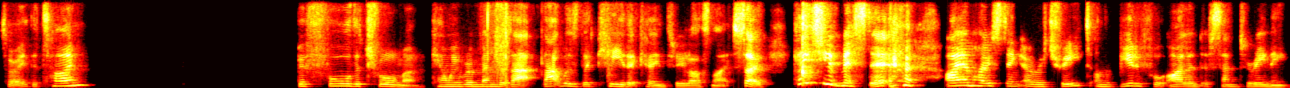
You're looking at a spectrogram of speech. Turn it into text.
sorry, the time before the trauma. Can we remember that? That was the key that came through last night. So, in case you've missed it, I am hosting a retreat on the beautiful island of Santorini,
